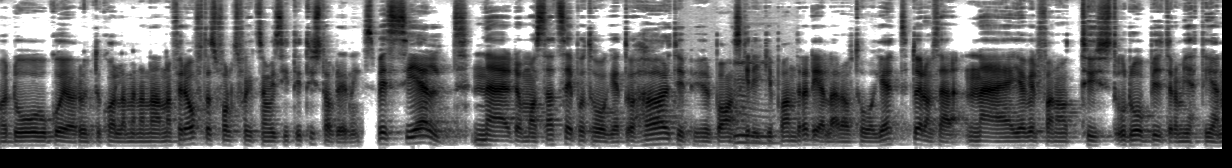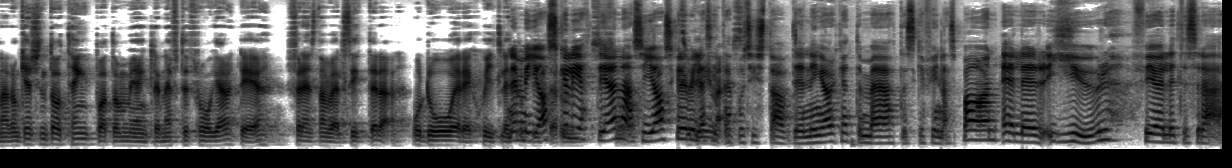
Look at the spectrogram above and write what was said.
och då går jag runt och kollar med någon annan för det är oftast folk faktiskt som vill sitta i tyst avdelning. Speciellt när de har satt sig på tåget och hör typ hur barn skriker på andra delar av tåget. Då är de så här: nej jag vill fan ha tyst och då byter de jättegärna. De kanske inte har tänkt på att de egentligen efterfrågar det förrän de väl sitter där. Och då är det skitlätt Nej att men jag byta skulle runt, jättegärna, så- alltså jag skulle så vilja sitta nice. på tyst avdelning. Jag orkar inte med att det ska finnas barn eller djur för jag är lite sådär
